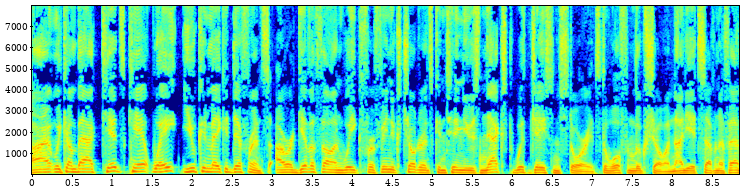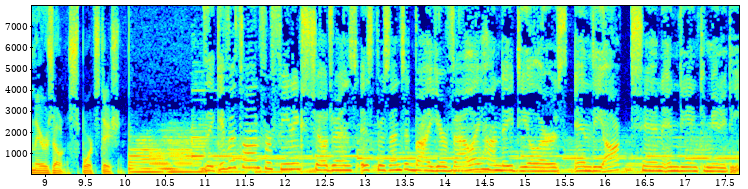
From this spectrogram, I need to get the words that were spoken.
All right, we come back. Kids can't wait. You can make a difference. Our Giveathon week for Phoenix Children's continues next with Jason's story. It's the Wolf and Luke Show on 98.7 FM, Arizona Sports Station. The Giveathon for Phoenix Children's is presented by your Valley Hyundai dealers and the Ak-Chin Indian community.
